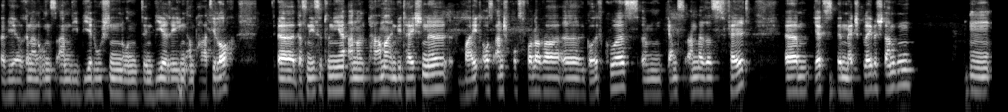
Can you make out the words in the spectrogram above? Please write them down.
Äh, wir erinnern uns an die Bierduschen und den Bierregen am Partyloch. Äh, das nächste Turnier, Arnold Palmer Invitational, weitaus anspruchsvollerer äh, Golfkurs, ähm, ganz anderes Feld. Ähm, jetzt im Matchplay bestanden. Hm,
